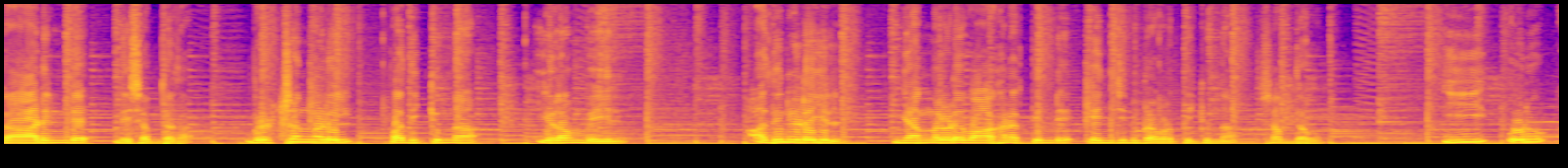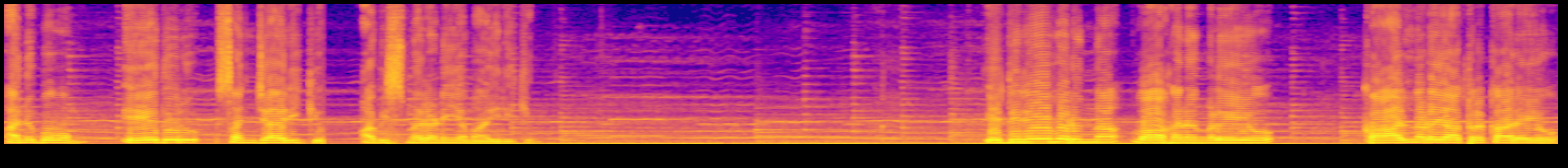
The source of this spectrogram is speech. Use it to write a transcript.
കാടിന്റെ നിശബ്ദത വൃക്ഷങ്ങളിൽ പതിക്കുന്ന ഇളം വെയിൽ അതിനിടയിൽ ഞങ്ങളുടെ വാഹനത്തിന്റെ എഞ്ചിൻ പ്രവർത്തിക്കുന്ന ശബ്ദവും ഈ ഒരു അനുഭവം ഏതൊരു സഞ്ചാരിക്കും അവിസ്മരണീയമായിരിക്കും. എതിരെ വരുന്ന വാഹനങ്ങളെയോ കാൽനടയാത്രക്കാരെയോ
